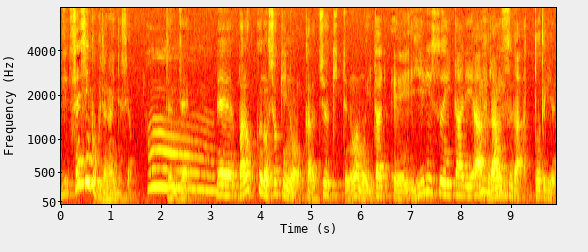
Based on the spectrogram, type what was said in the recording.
じ先進国じゃないんですよ。全然でバロックの初期のから中期っていうのはもうイタリ、えーイギリスイタリアフランスが圧倒的で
